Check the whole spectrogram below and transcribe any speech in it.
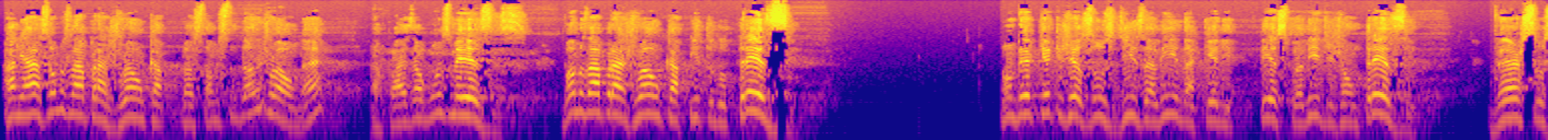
Aliás, vamos lá para João, nós estamos estudando João, né? Já faz alguns meses. Vamos lá para João capítulo 13. Vamos ver o que, que Jesus diz ali naquele texto ali de João 13, versos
